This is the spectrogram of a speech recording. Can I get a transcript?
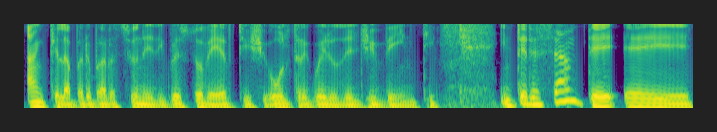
anche la preparazione di questo vertice oltre quello del G20. Interessante eh,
